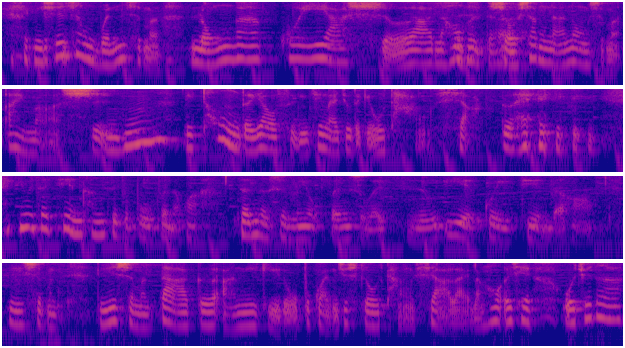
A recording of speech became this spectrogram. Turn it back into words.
你身上纹什么龙啊、龟啊、蛇啊，然后手上拿那种什么爱马仕，嗯你痛的要死，你进来就得给我躺下。对，因为在健康这个部分的话，真的是没有分所谓职业贵贱的哈。你什么？你是什么大哥啊？你给的我不管，你就是给我躺下来。然后，而且我觉得啊，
